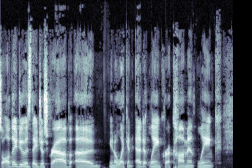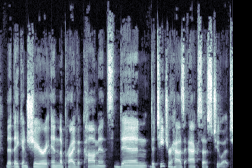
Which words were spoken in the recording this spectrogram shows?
So all they do is they just grab a, you know, like an edit link or a comment link that they can share in the private comments. Then the teacher has access to it.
